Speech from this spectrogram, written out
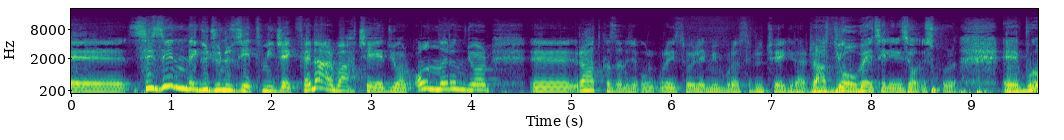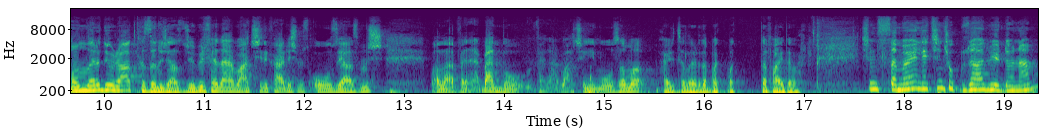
Ee, sizin de gücünüz yetmeyecek Fenerbahçe'ye diyor. Onların diyor e, rahat kazanacak. Burayı söylemeyeyim burası rütüye girer. Radyo ve televizyon üst ee, bu onları diyor rahat kazanacağız diyor. Bir Fenerbahçeli kardeşimiz Oğuz yazmış. Fener, ben de o Fenerbahçeliyim Oğuz ama haritalara da bakmakta fayda var. Şimdi Samuel için çok güzel bir dönem.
